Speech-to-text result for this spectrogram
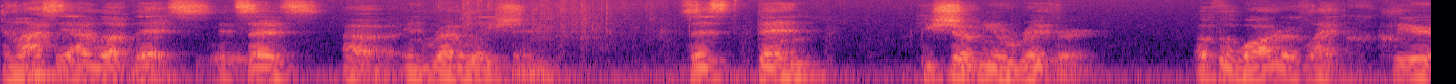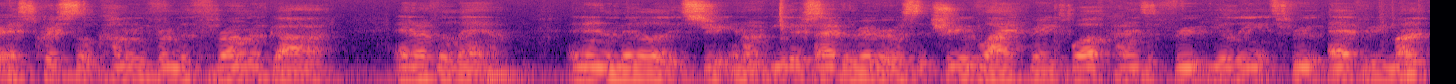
and lastly, I love this. It says uh, in Revelation, it says, Then he showed me a river of the water of life, clear as crystal, coming from the throne of God and of the Lamb. And in the middle of its street, and on either side of the river was the tree of life, bearing twelve kinds of fruit, yielding its fruit every month.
